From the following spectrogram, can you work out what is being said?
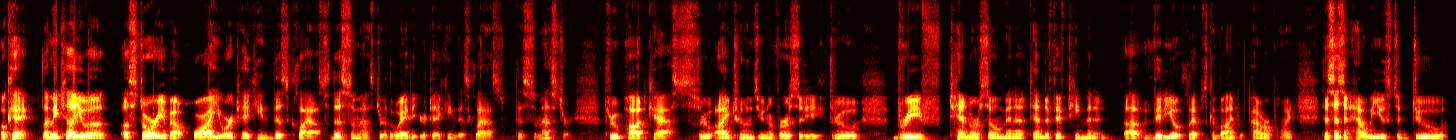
Okay, let me tell you a, a story about why you are taking this class this semester the way that you're taking this class this semester. Through podcasts, through iTunes University, through brief 10 or so minute, 10 to 15 minute uh, video clips combined with PowerPoint. This isn't how we used to do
